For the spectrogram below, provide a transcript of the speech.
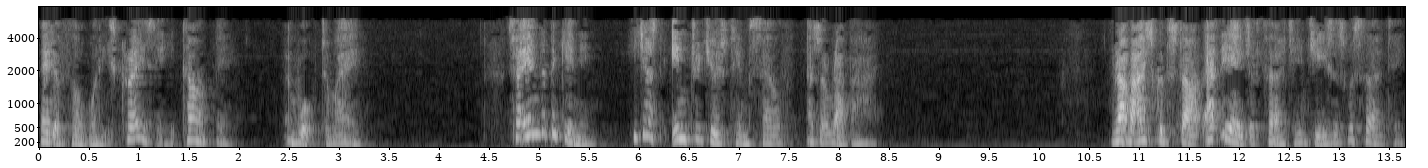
they'd have thought, well, he's crazy, he can't be, and walked away. So in the beginning, he just introduced himself as a rabbi. Rabbis could start at the age of 30, and Jesus was 30,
